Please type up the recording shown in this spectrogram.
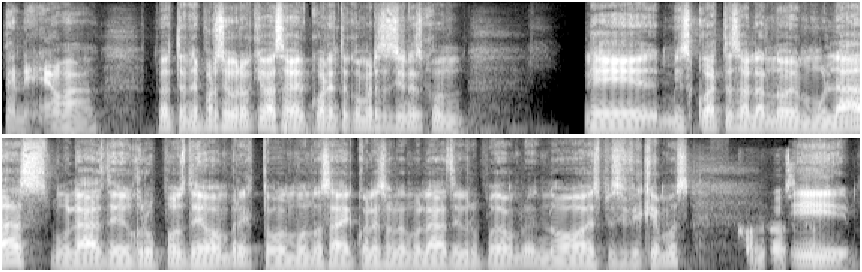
tenía, pero tener por seguro que vas a ver 40 conversaciones con eh, mis cuates hablando de muladas, muladas de grupos de hombres, todo el mundo sabe cuáles son las muladas de grupo de hombres, no especifiquemos. Y,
